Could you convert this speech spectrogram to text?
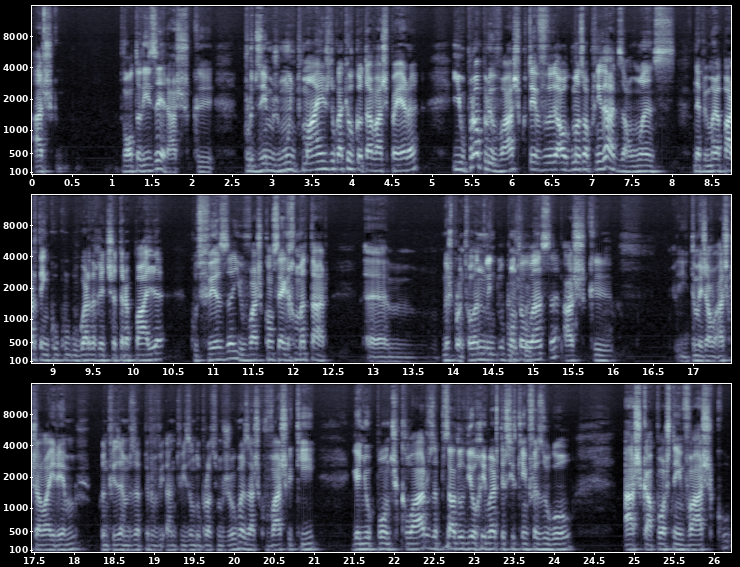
Acho que, volto a dizer, acho que produzimos muito mais do que aquilo que eu estava à espera. E o próprio Vasco teve algumas oportunidades. Há um lance na primeira parte em que o guarda-redes atrapalha com defesa e o Vasco consegue rematar. Um, mas pronto, falando do ponta-lança, acho que e também já, acho que já lá iremos quando fizermos a, antevisão do próximo jogo, mas acho que o Vasco aqui ganhou pontos claros, apesar do Diogo Ribeiro ter sido quem fez o gol, acho que a aposta em Vasco,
